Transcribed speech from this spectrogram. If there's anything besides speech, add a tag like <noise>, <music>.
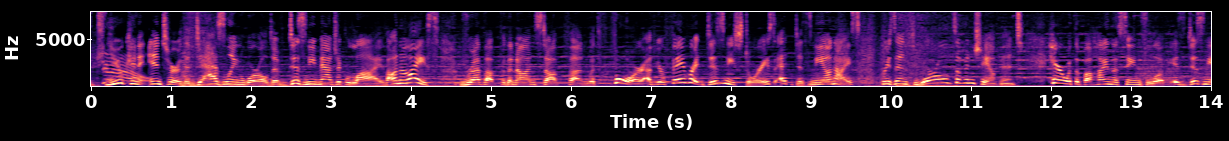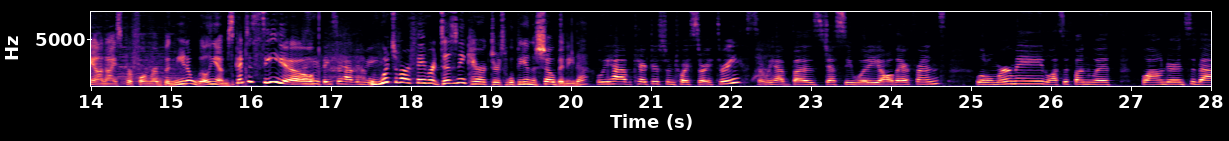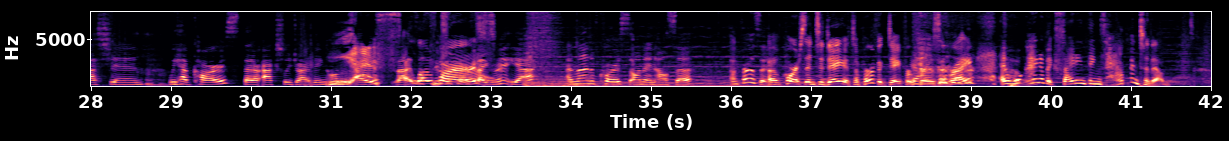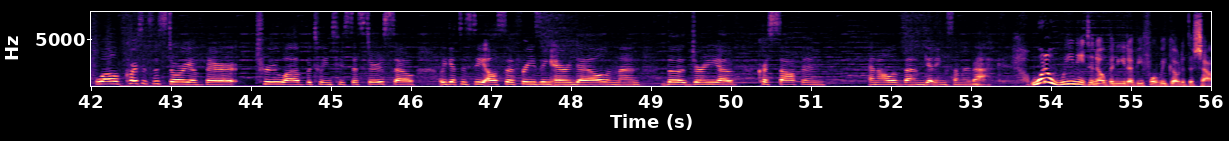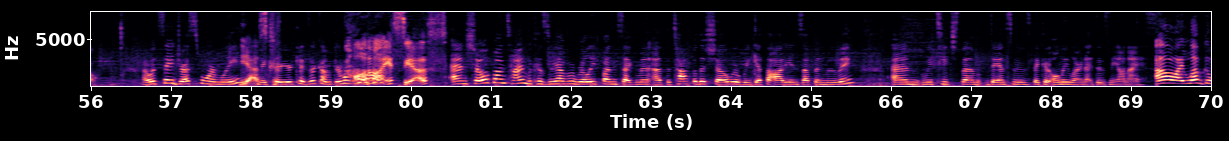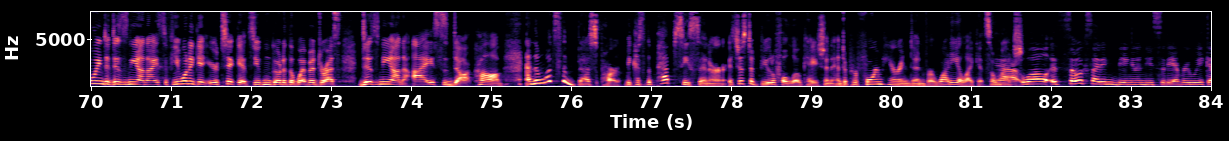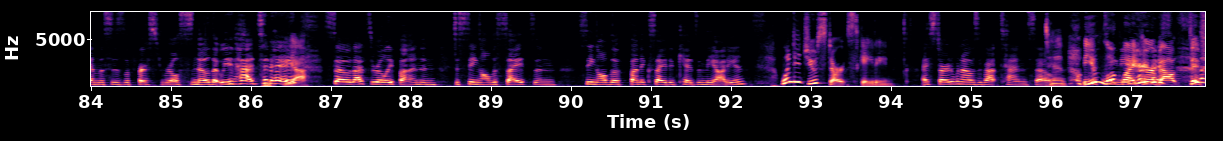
You can enter the dazzling world of Disney Magic Live on ice. Rev up for the nonstop fun with four of your favorite Disney stories at Disney on Ice presents Worlds of Enchantment. Here with a behind the scenes look is Disney on Ice performer Benita Williams. Good to see you. Hi, thanks for having me. Which of our favorite Disney characters will be in the show, Benita? We have characters from Toy Story 3. So we have Buzz, Jessie, Woody, all their friends. Little Mermaid, lots of fun with Flounder and Sebastian. Uh-huh. We have cars that are actually driving on yes, the ice. That's I love a cars. Cool segment, yeah. And then of course Anna and Elsa. And Frozen. Of course, and today it's a perfect day for Frozen, right? <laughs> and what kind of exciting things happen to them? Well, of course, it's the story of their true love between two sisters. So we get to see Elsa freezing Arendelle and then the journey of Kristoff and, and all of them getting Summer back. What do we need to know, Benita, before we go to the show? I would say dress warmly. Yes. Make sure your kids are comfortable. Oh, <laughs> on ice, yes. and show up on time because we have a really fun segment at the top of the show where we get the audience up and moving and we teach them dance moves they could only learn at Disney on Ice. Oh, I love going to Disney on Ice. If you want to get your tickets, you can go to the web address disneyonice.com. And then what's the best part? Because the Pepsi Center is just a beautiful location, and to perform here in Denver, why do you like it so yeah, much? Well, it's so exciting being in a new city every week, and this is the first real snow that we've had today. Yeah. So that's really fun, and just seeing all the sights and seeing all the fun, excited kids in the audience. When did you start skating? I started when I was about 10, so. 10. You look years. like you're about <laughs> 15.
